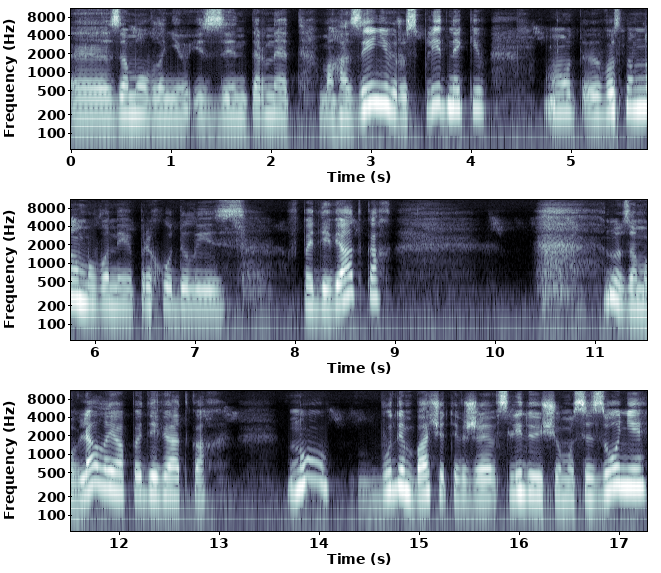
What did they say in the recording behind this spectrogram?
е, замовлені із інтернет-магазинів, розплідників. От, е, в основному вони приходили з, в П9. Ну, замовляла я в П9. Ну, будемо бачити вже в слідуючому сезоні,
